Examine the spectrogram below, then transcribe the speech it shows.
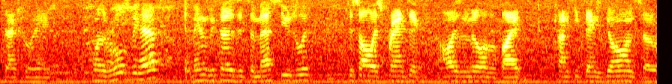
it's actually one of the rules we have, mainly because it's a mess usually. Just always frantic, always in the middle of a bite, trying to keep things going, so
